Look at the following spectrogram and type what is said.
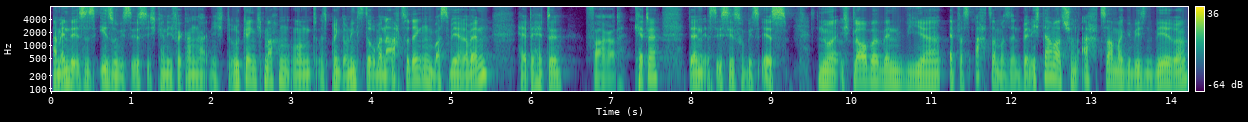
am Ende ist es eh so, wie es ist. Ich kann die Vergangenheit nicht rückgängig machen und es bringt auch nichts darüber nachzudenken, was wäre, wenn, hätte, hätte, Fahrradkette, denn es ist jetzt so, wie es ist. Nur ich glaube, wenn wir etwas achtsamer sind, wenn ich damals schon achtsamer gewesen wäre,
